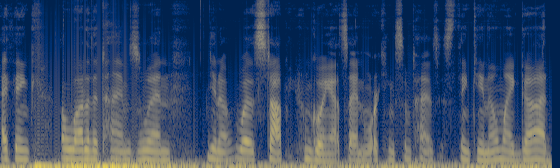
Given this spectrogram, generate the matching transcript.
I think a lot of the times when you know what stops me from going outside and working sometimes is thinking, oh my God,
